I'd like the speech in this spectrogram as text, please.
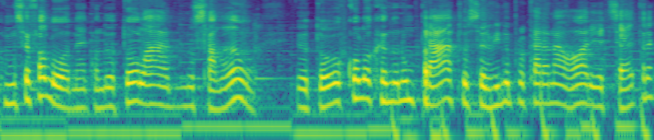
como você falou, né? Quando eu tô lá no salão, eu tô colocando num prato, servindo pro cara na hora e etc.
